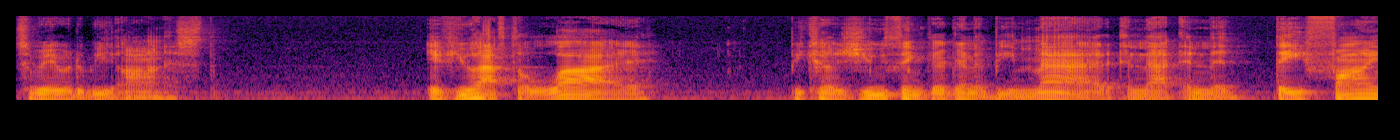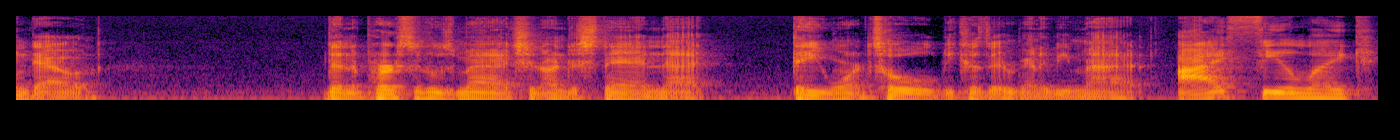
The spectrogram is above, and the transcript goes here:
to be able to be honest. If you have to lie because you think they're going to be mad and that and that they find out, then the person who's mad should understand that they weren't told because they were going to be mad. I feel like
